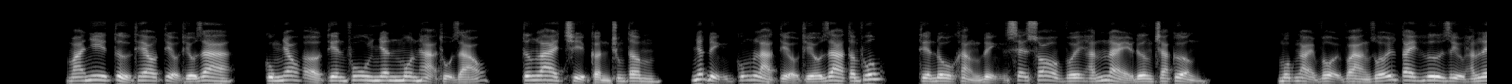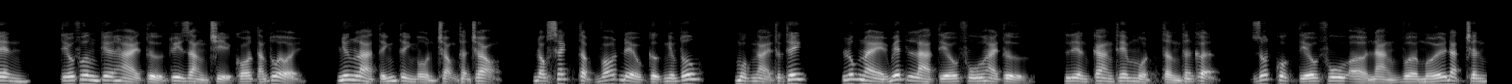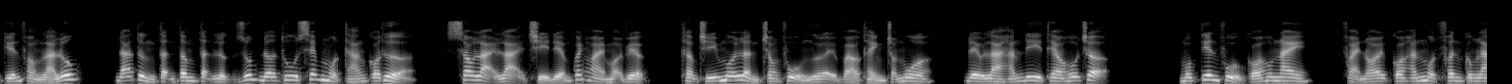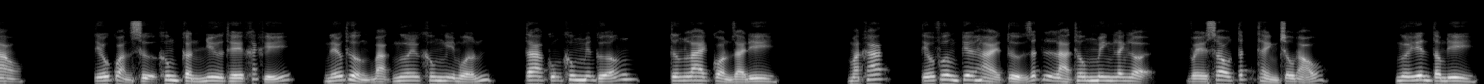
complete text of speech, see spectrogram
Mà nhi tử theo tiểu thiếu gia, cùng nhau ở tiên phu nhân môn hạ thụ giáo, tương lai chỉ cần trung tâm, nhất định cũng là tiểu thiếu gia tâm phúc, tiền đồ khẳng định sẽ so với hắn này đương cha cường. Một ngải vội vàng dối tay hư dịu hắn lên, tiếu phương kia hải tử tuy rằng chỉ có 8 tuổi, nhưng là tính tình ổn trọng thận trọng, đọc sách tập võ đều cực nghiêm túc, một ngải thức thích, lúc này biết là tiếu phú hải tử, liền càng thêm một tầng thân cận, rốt cuộc tiếu phu ở nàng vừa mới đặt chân kiến phòng là lúc, đã từng tận tâm tận lực giúp đỡ thu xếp một tháng có thừa, sau lại lại chỉ điểm quách hoài mọi việc, thậm chí mỗi lần trong phủ người vào thành chọn mua, đều là hắn đi theo hỗ trợ. Mục tiên phủ có hôm nay, phải nói có hắn một phân công lao. Tiếu quản sự không cần như thế khách khí, nếu thưởng bạc ngươi không nghĩ muốn, ta cũng không miễn cưỡng, tương lai còn dài đi. Mặt khác, tiếu phương kia Hải tử rất là thông minh lanh lợi, về sau tất thành châu áo. Ngươi yên tâm đi.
